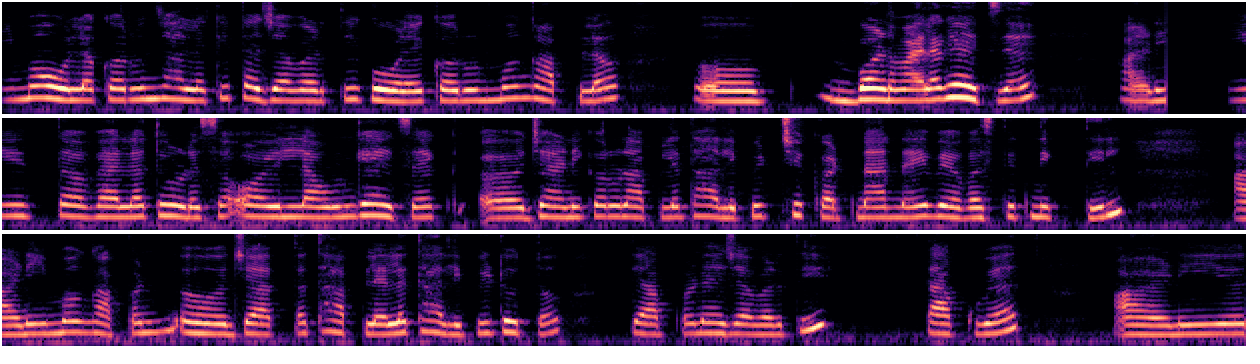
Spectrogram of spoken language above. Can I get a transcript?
आणि मग ओलं करून झालं की त्याच्यावरती गोळे करून मग आपलं बनवायला घ्यायचं आहे आणि तव्याला थोडंसं ऑइल लावून घ्यायचं आहे जेणेकरून आपले थालीपीठ चिकटणार नाही व्यवस्थित निघतील. आणि मग आपण जे आत्ता थापलेलं थालीपीठ होतं ते आपण ह्याच्यावरती टाकूयात. आणि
